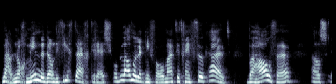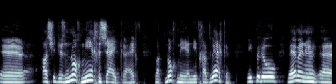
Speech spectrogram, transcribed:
nou, nog minder dan die vliegtuigcrash. Op landelijk niveau maakt dit geen fuck uit. Behalve als, uh, als je dus nog meer gezeik krijgt, wat nog meer niet gaat werken. Ik bedoel, we hebben nu uh,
